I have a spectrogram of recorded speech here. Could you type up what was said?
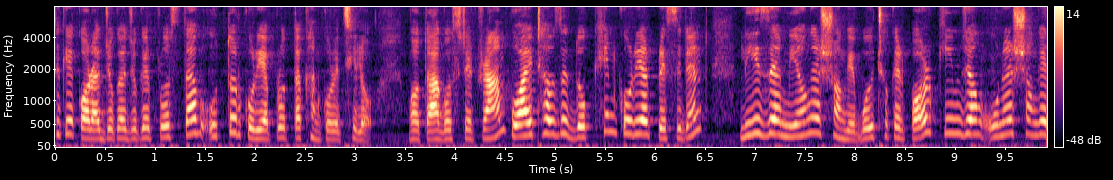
থেকে করা যোগাযোগের প্রস্তাব উত্তর কোরিয়া প্রত্যাখ্যান করেছিল। গত আগস্টে ট্রাম্প হোয়াইট হাউসে দক্ষিণ কোরিয়ার প্রেসিডেন্ট লি জে মিয়ং এর সঙ্গে বৈঠকের পর কিম জং উনের সঙ্গে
